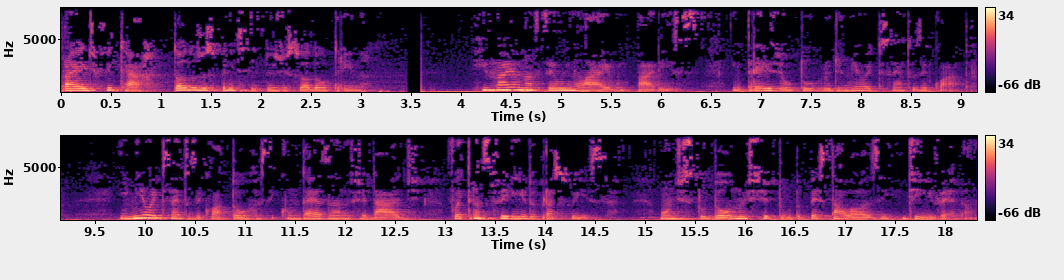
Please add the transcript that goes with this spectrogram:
para edificar todos os princípios de sua doutrina. Rivaio nasceu em Lyon, Paris, em 3 de outubro de 1804. Em 1814, com 10 anos de idade, foi transferido para a Suíça, onde estudou no Instituto Pestalozzi de Yverdon.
